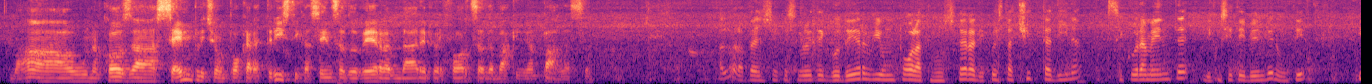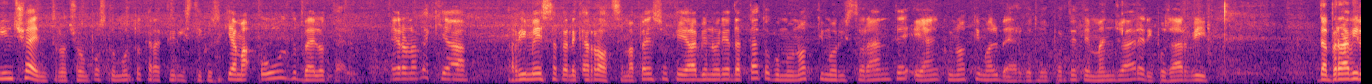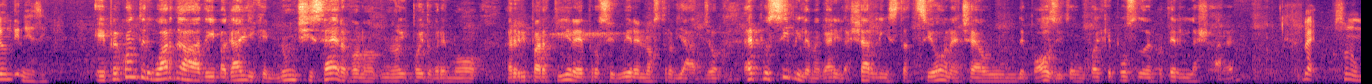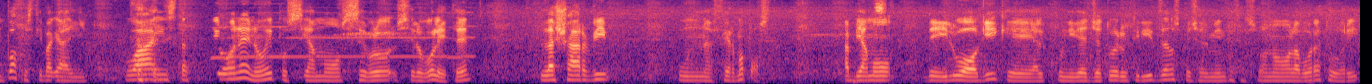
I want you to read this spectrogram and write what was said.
Ma una cosa semplice, un po' caratteristica, senza dover andare per forza da Buckingham Palace. Allora penso che se volete godervi un po' l'atmosfera di questa cittadina, sicuramente, di cui siete i benvenuti, in centro c'è un posto molto caratteristico, si chiama Old Bell Hotel. Era una vecchia rimessa per le carrozze, ma penso che l'abbiano riadattato come un ottimo ristorante e anche un ottimo albergo dove potete mangiare e riposarvi da bravi londinesi. E per quanto riguarda dei bagagli che non ci servono, noi poi dovremmo ripartire e proseguire il nostro viaggio, è possibile magari lasciarli in stazione? C'è un deposito, un qualche posto dove poterli lasciare? Beh, sono un po' questi bagagli. Qua in stazione noi possiamo, se, vo- se lo volete, lasciarvi un fermo posto. Abbiamo dei luoghi che alcuni viaggiatori utilizzano, specialmente se sono lavoratori,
